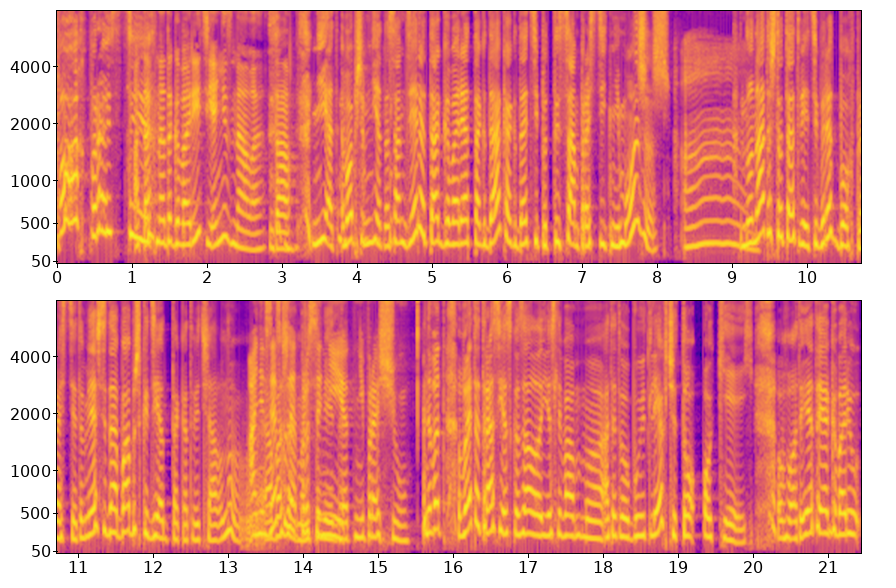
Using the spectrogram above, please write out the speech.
Бог прости! А так надо говорить? Я не знала. Да. Нет, в общем, нет, на самом деле так говорят тогда, когда, типа, ты сам простить не можешь, а. но надо что-то ответить. Говорят, Бог простит. У меня всегда бабушка, дед так отвечал. Ну, а нельзя сказать просто нет, не прощу? Ну вот в этот раз я сказала, если вам э, от этого будет легче, то окей. Вот, и это я говорю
